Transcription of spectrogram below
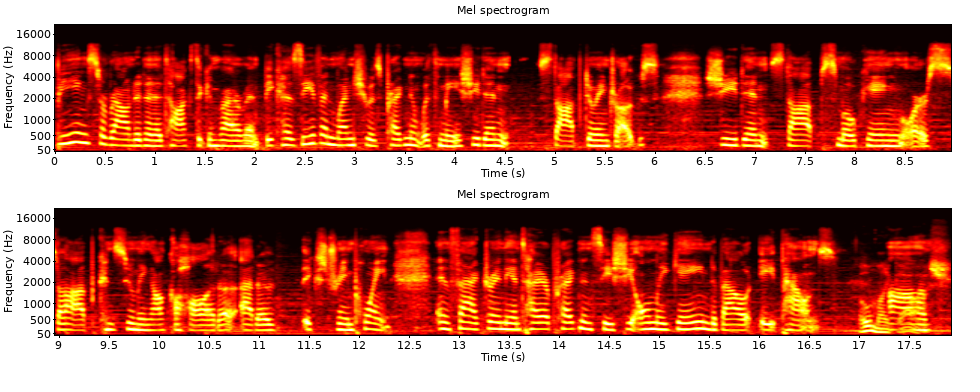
being surrounded in a toxic environment. Because even when she was pregnant with me, she didn't stop doing drugs. She didn't stop smoking or stop consuming alcohol at a at a extreme point. In fact, during the entire pregnancy, she only gained about eight pounds Oh my gosh.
